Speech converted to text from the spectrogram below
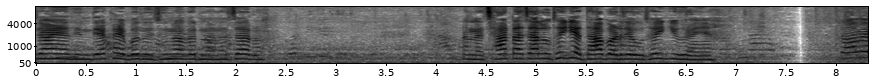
જો અહીંયાથી દેખાય બધું જુનાગઢનો નજારો. અને છાટા ચાલુ થઈ ગયા, ધાબળ જેવું થઈ ગયું અહીંયા. તો અમે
